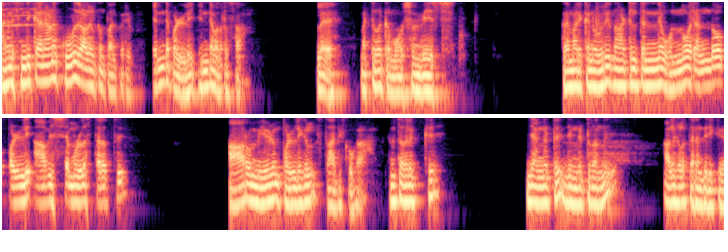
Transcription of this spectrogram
അങ്ങനെ ചിന്തിക്കാനാണ് കൂടുതൽ ആളുകൾക്കും താല്പര്യം. എന്റെ പള്ളി എന്റെ മദ്രസ അല്ലേ? മറ്റതൊക്കെ മോശം വേസ്റ്റ് അതേമാതിരി തന്നെ ഒരു നാട്ടിൽ തന്നെ ഒന്നോ രണ്ടോ പള്ളി ആവശ്യമുള്ള സ്ഥലത്ത് ആറും ഏഴും പള്ളികൾ സ്ഥാപിക്കുക. എന്നിട്ട് അതിലേക്ക് ജങ്ങട്ട് ജിങ്ങട്ട് തന്നെ ആളുകളെ തരംതിരിക്കുക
